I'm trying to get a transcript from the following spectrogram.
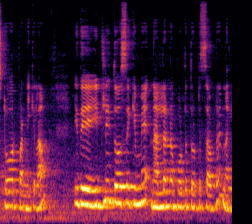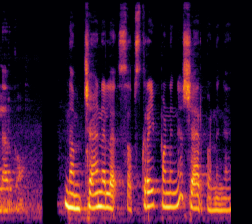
ஸ்டோர் பண்ணிக்கலாம். இது இட்லி தோசைக்குமே நல்லெண்ணெய் போட்டு தொட்டு சாப்பிட நல்லாயிருக்கும் நம் சேனலை சப்ஸ்கிரைப் பண்ணுங்கள் ஷேர் பண்ணுங்கள்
